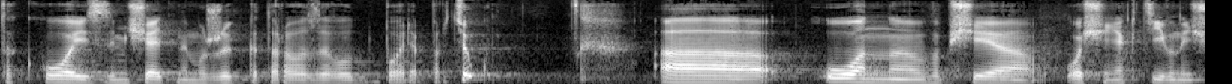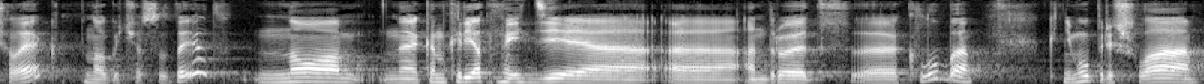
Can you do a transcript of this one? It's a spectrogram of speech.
такой замечательный мужик, которого зовут Боря Партюк. Э, он вообще очень активный человек, много чего создает, но э, конкретная идея э, Android-клуба к нему пришла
